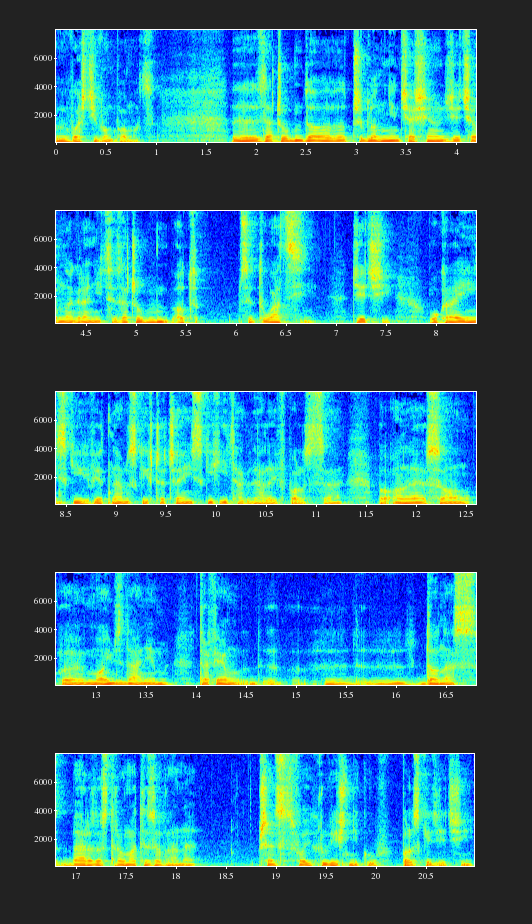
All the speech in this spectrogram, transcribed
właściwą pomoc. E, zacząłbym do, od przyglądnięcia się dzieciom na granicy. Zacząłbym od sytuacji dzieci ukraińskich, wietnamskich, czeczeńskich i tak dalej w Polsce, bo one są e, moim zdaniem trafiają e, do nas bardzo straumatyzowane przez swoich rówieśników, polskie dzieci,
